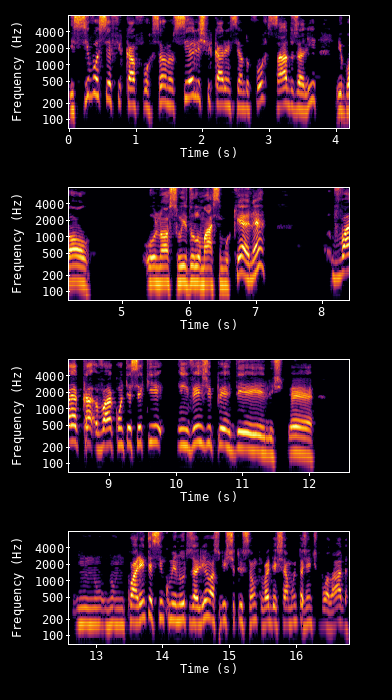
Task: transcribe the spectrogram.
E se você ficar forçando, se eles ficarem sendo forçados ali, igual o nosso ídolo máximo quer, né? Vai, vai acontecer que, em vez de perder eles é, em, em 45 minutos ali, uma substituição que vai deixar muita gente bolada.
